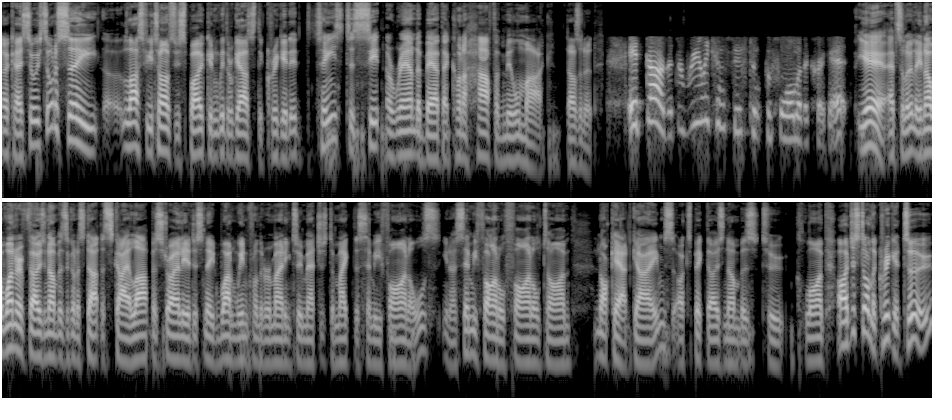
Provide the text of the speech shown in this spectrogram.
Okay, so we sort of see uh, last few times we've spoken with regards to the cricket, it seems to sit around about that kind of half a mil mark, doesn't it? It does. It's a really consistent performer, the cricket. Yeah, absolutely. And I wonder if those numbers are going to start to scale up. Australia just need one win from the remaining two matches to make the semi-finals. You know, semi-final, final time, knockout games. I expect those numbers to climb. Oh, just on the cricket too.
